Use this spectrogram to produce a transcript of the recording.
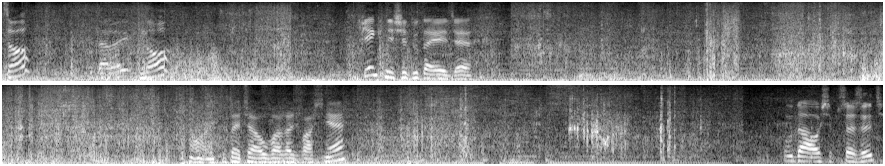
Co? Dalej? No. Pięknie się tutaj jedzie. O i tutaj trzeba uważać właśnie. Udało się przeżyć.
